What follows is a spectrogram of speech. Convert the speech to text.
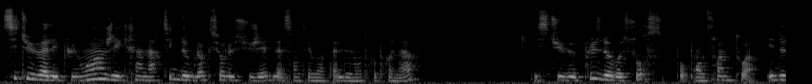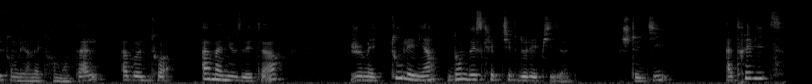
Si tu veux aller plus loin, j'ai écrit un article de blog sur le sujet de la santé mentale de l'entrepreneur. Et si tu veux plus de ressources pour prendre soin de toi et de ton bien-être mental, abonne-toi à ma newsletter. Je mets tous les liens dans le descriptif de l'épisode. Je te dis à très vite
